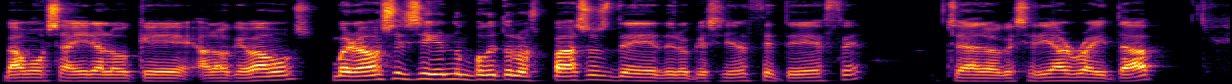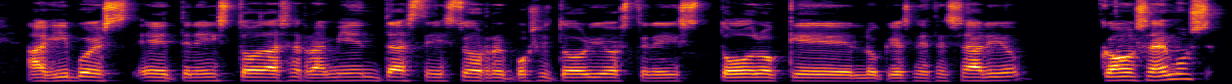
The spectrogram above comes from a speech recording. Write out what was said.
Vamos a ir a lo que, a lo que vamos. Bueno, vamos a ir siguiendo un poquito los pasos de, lo que sería el CTF, o sea, lo que sería el write-up. Aquí pues eh, tenéis todas las herramientas, tenéis todos los repositorios, tenéis todo lo que, lo que es necesario. Como sabemos,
